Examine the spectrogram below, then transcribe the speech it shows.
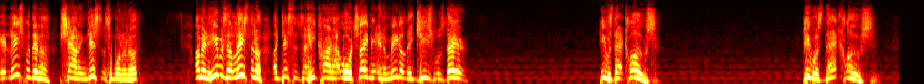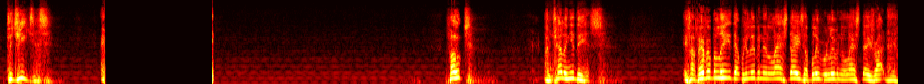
at least within a shouting distance of one another. I mean, he was at least in a, a distance that he cried out, Lord, save me, and immediately Jesus was there. He was that close. He was that close to Jesus. Folks, I'm telling you this. If I've ever believed that we're living in the last days, I believe we're living in the last days right now.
